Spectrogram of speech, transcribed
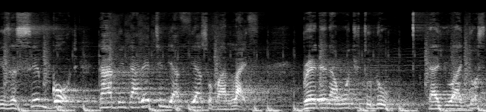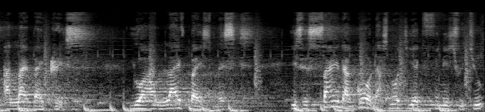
It's the same God that has been directing the affairs of our life. Brethren, I want you to know that you are just alive by grace. You are alive by His mercies. It's a sign that God has not yet finished with you.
